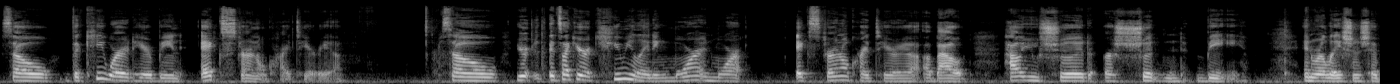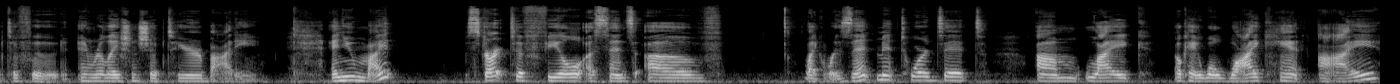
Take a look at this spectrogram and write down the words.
So the key word here being external criteria. So you're, it's like you're accumulating more and more external criteria about how you should or shouldn't be in relationship to food, in relationship to your body. And you might start to feel a sense of like resentment towards it. Um, like, okay, well, why can't I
